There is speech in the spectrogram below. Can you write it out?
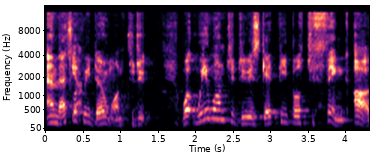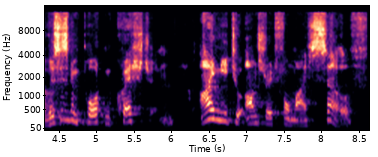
And that's what yeah. we don't want to do. What we want to do is get people to think, ah, this is an important question. I need to answer it for myself.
